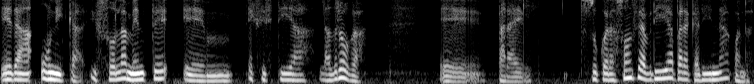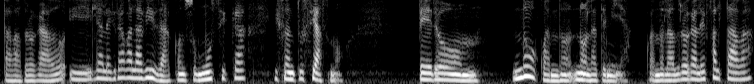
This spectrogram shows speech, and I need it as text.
era única y solamente em, existía la droga eh, para él. Su corazón se abría para Karina cuando estaba drogado y le alegraba la vida con su música y su entusiasmo, pero mm, no cuando no la tenía. Cuando la droga le faltaba,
